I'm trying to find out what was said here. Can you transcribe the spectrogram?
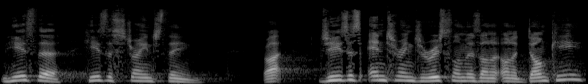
And here's the, here's the strange thing, right? Jesus entering Jerusalem is on a, on a donkey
